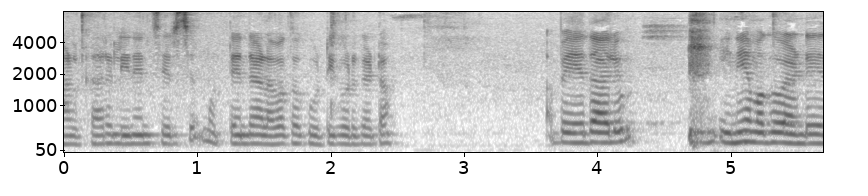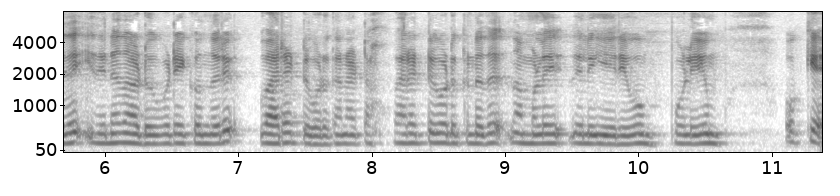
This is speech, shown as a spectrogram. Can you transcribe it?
ആൾക്കാരുള്ളതിനനുസരിച്ച് മുട്ടേന്റെ അളവൊക്കെ കൂട്ടി കൊടുക്കട്ടോ അപ്പോൾ ഏതായാലും ഇനി നമുക്ക് വേണ്ടത് ഇതിന് നടുവിടേക്ക് ഒന്നൊരു വരട്ട് കൊടുക്കണം കേട്ടോ. വരട്ട് കൊടുക്കുന്നത് നമ്മൾ ഇതിൽ എരിവും പുളിയും ഒക്കെ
